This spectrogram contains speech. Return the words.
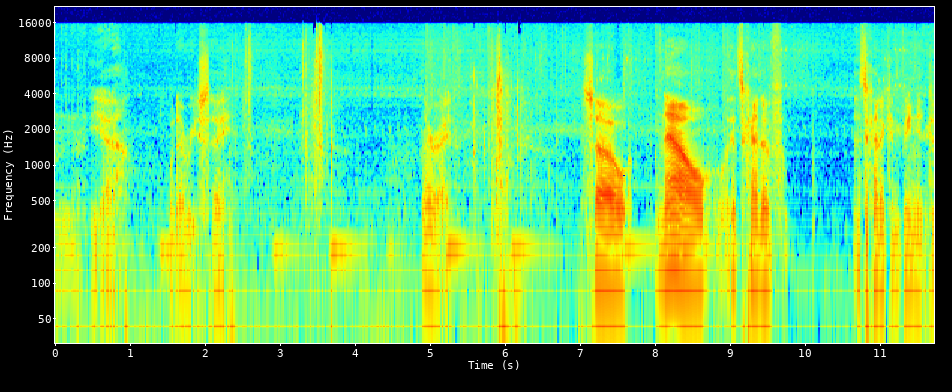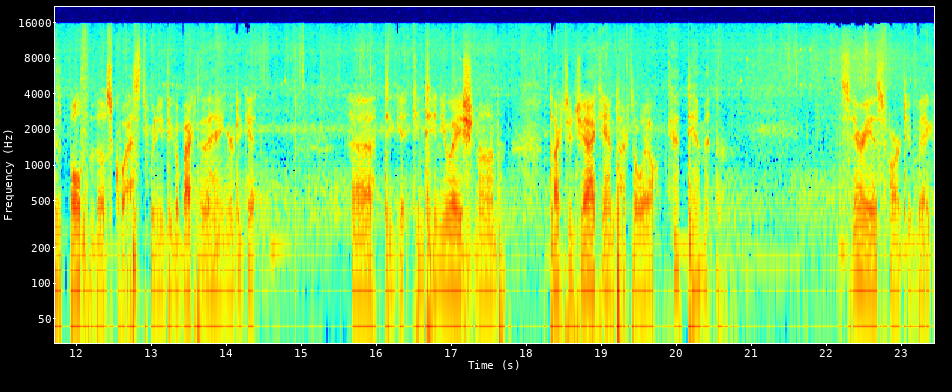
Mm, yeah, whatever you say. Alright. So now it's kind of it's kind of convenient because both of those quests we need to go back to the hangar to get uh, to get continuation on. Talk to Jack and talk to Loyal. God damn it. This area is far too big.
